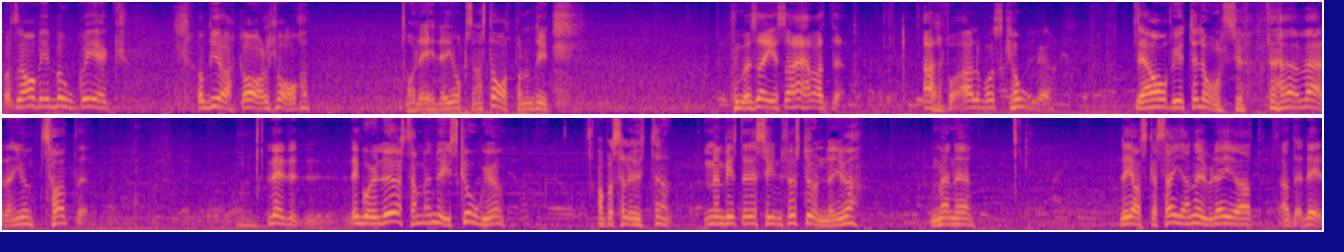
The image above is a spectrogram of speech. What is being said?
Och så har vi bok och ek och björk och al kvar. Och det, det är ju också en start på något typ. nytt. Om man säger så här att all, all vår skog, det har vi ju till låns ju, den här världen ju. Så att det, det, går ju att lösa med ny skog ju. Absolut. Men visst är det synd för stunden ju. Men eh, det jag ska säga nu det är ju att, att det,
